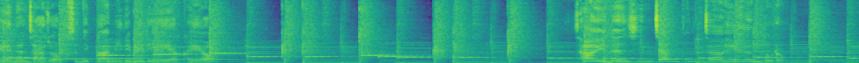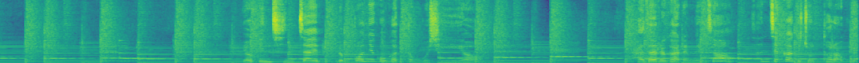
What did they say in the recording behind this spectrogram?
배는 자주 없으니까 미리미리 예약해요. 4위는 신장 풍차 해안도로. 여긴 진짜 몇 번이고 갔던 곳이에요. 바다를 가르면서 산책하기 좋더라고요.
